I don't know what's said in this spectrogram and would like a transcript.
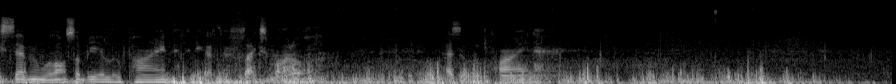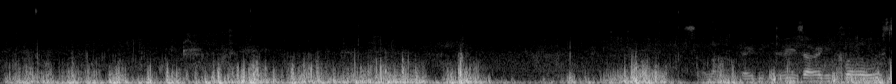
27 will also be a lupine. And you got the flex model has a lupine. So lot 33 is already closed.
